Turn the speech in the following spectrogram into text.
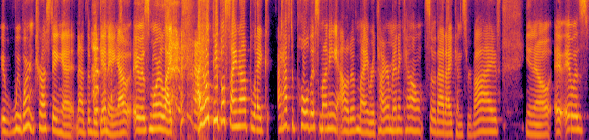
it, we weren't trusting it at the beginning. I, it was more like I hope people sign up like I have to pull this money out of my retirement account so that I can survive. You know, it, it was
